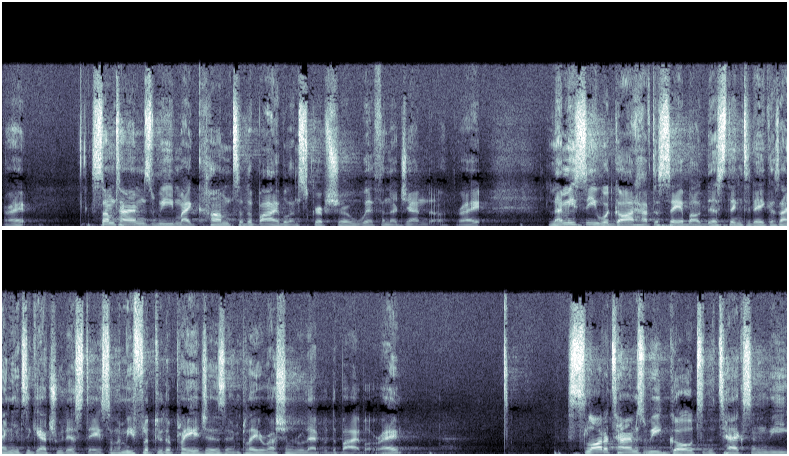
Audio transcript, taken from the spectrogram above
Right? Sometimes we might come to the Bible and Scripture with an agenda, right? Let me see what God have to say about this thing today because I need to get through this day. So let me flip through the pages and play Russian roulette with the Bible, right? A lot of times we go to the text and we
